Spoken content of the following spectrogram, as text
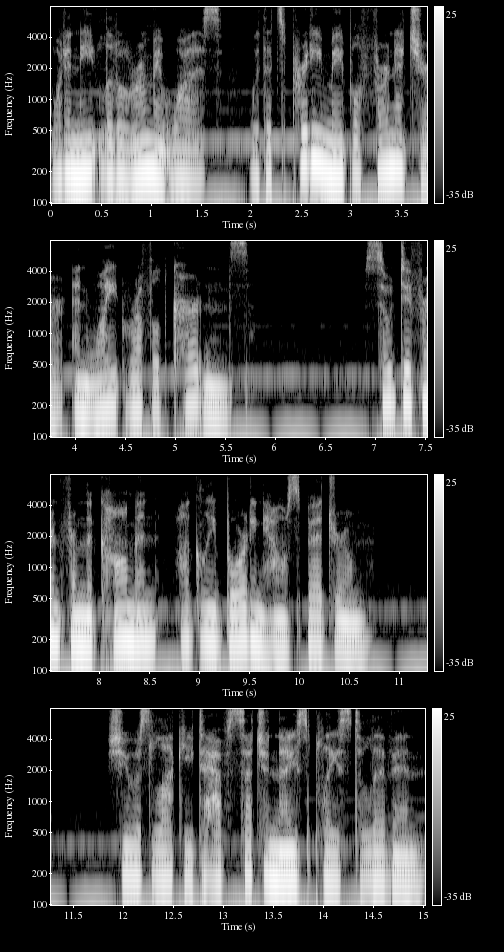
What a neat little room it was, with its pretty maple furniture and white ruffled curtains. So different from the common, ugly boarding house bedroom. She was lucky to have such a nice place to live in.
